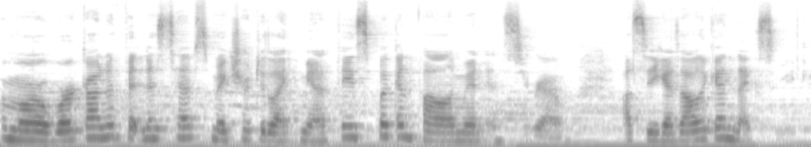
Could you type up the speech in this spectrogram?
For more workout and fitness tips, make sure to like me on Facebook and follow me on Instagram. I'll see you guys all again next week.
